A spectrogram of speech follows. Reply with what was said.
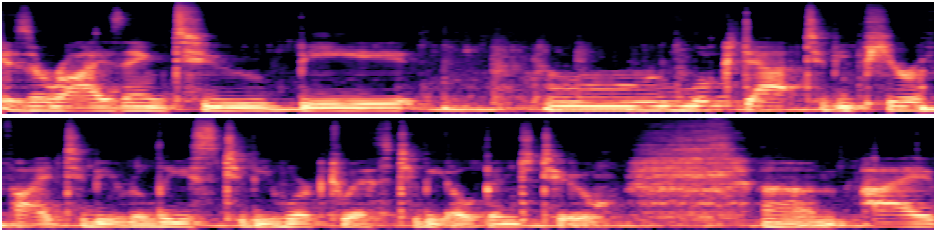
is arising to be looked at, to be purified, to be released, to be worked with, to be opened to. Um, I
